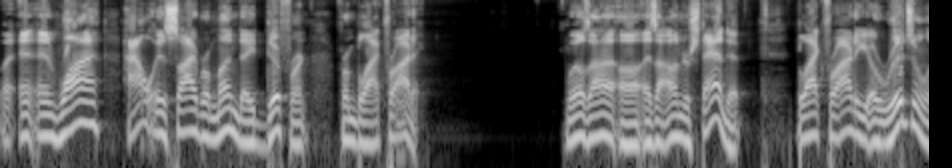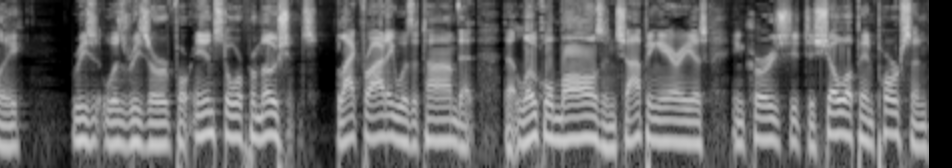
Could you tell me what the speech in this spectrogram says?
and, and why? How is Cyber Monday different from Black Friday? Well, as I uh, as I understand it, Black Friday originally was reserved for in-store promotions. Black Friday was a time that, that local malls and shopping areas encouraged you to show up in person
